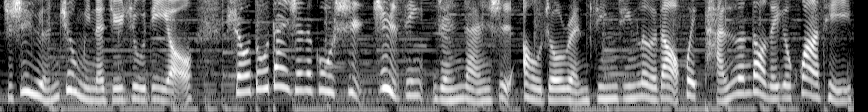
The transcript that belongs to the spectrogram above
只是原住民的居住地哦。首都诞生的故事，至今仍然是澳洲人津津乐道会谈论到的一个话题。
